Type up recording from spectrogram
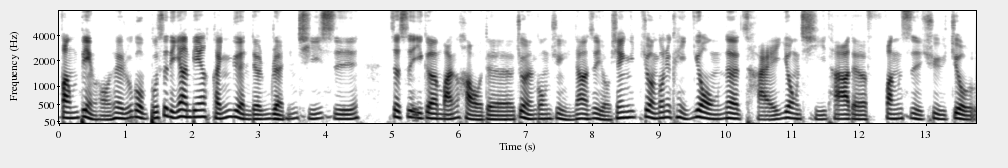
方便哈。所以如果不是离岸边很远的人，其实。这是一个蛮好的救援工具，当然是有些救援工具可以用，那才用其他的方式去救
